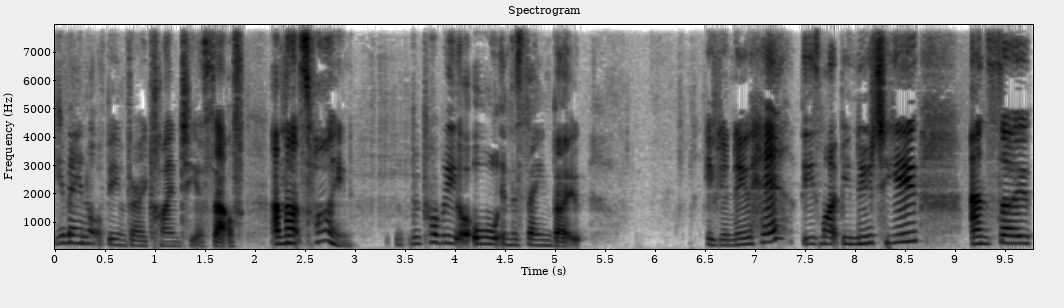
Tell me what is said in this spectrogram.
You may not have been very kind to yourself, and that's fine we probably are all in the same boat. If you're new here, these might be new to you, and so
